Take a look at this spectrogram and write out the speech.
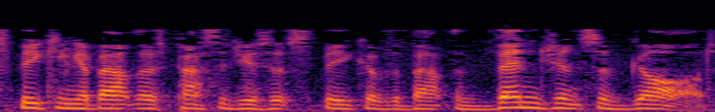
speaking about those passages that speak of about the vengeance of God.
